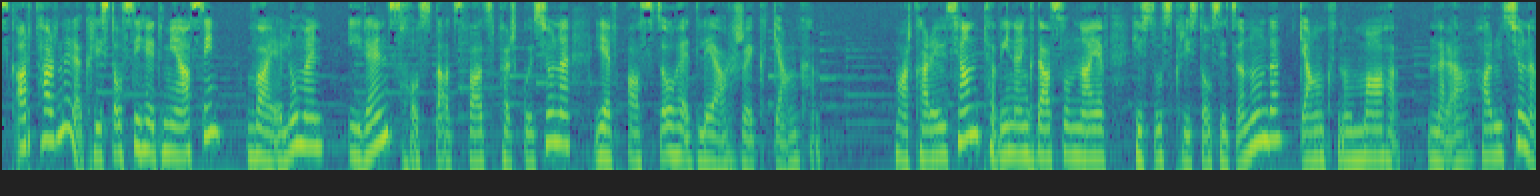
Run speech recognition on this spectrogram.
իսկ արթարները Քրիստոսի հետ միասին վայելում են իրենց խոստացված փրկությունը եւ Աստծո հետ լիարժեք կյանքը։ Մարգարեության թվին ենք դասում նաև Հիսուս Քրիստոսի ծնունդը, կյանքն ու մահը, նրա հարությունը։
